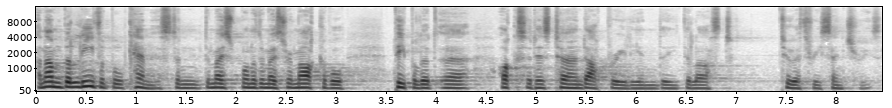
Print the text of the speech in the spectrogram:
an unbelievable chemist, and the most, one of the most remarkable people that uh, Oxford has turned up really in the, the last two or three centuries.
